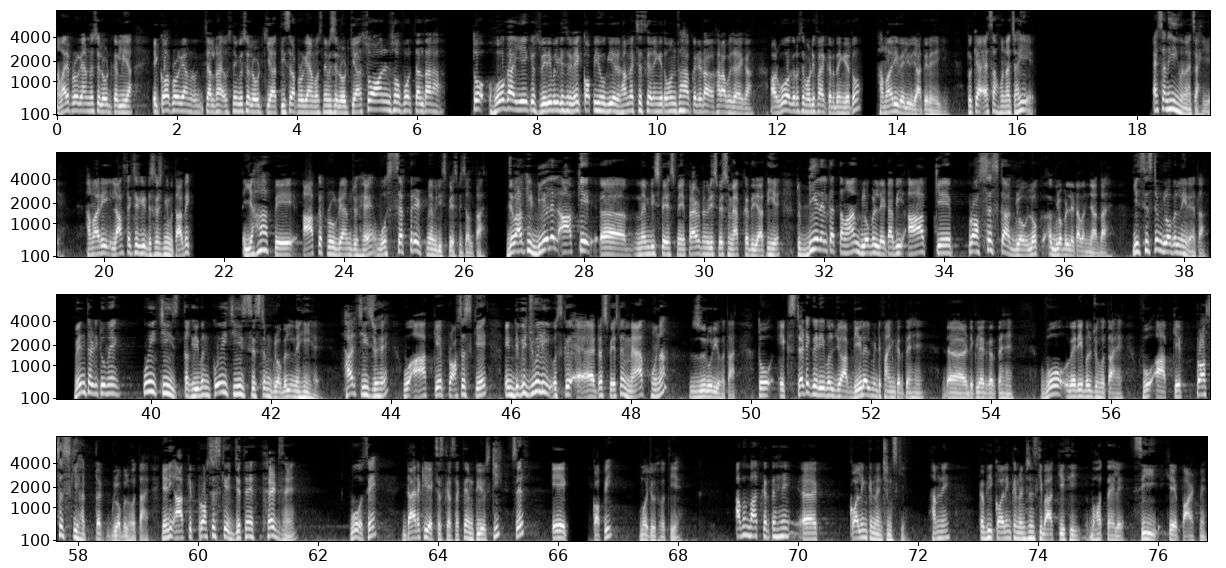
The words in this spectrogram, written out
ہمارے پروگرام نے اسے لوڈ کر لیا، ایک اور پروگرام چل رہا ہے، اس نے بھی اسے لوڈ کیا، تیسرا پروگرام اس نے بھی اسے لوڈ کیا سو آن اینڈ سو فور چلتا رہا۔ تو ہوگا یہ کہ اس ویریبل کی صرف ایک کاپی ہوگی، اگر ہم ایکسس کریں گے تو ان صاحب کا ڈیٹا خراب ہو جائے گا۔ اور وہ اگر اسے موڈیفائی کر دیں گے تو ہماری ویلو جاتی رہے گی۔ تو کیا ایسا ہونا چاہیے؟ ایسا نہیں ہونا چاہیے۔ ہماری لاسٹ لیکچر کی ڈسکشن کے مطابق یہاں پہ آپ کا پروگرام جو ہے وہ سیپریٹ میموری اسپیس میں چلتا ہے۔ جب آپ کی ڈی ایل ایل آپ کے میموری اسپیس میں پرائیویٹ میموری اسپیس میں میپ کر دی جاتی ہے، تو ڈی ایل ایل کا تمام گلوبل ڈیٹا بھی آپ کے پروسیس کا گلوبل ڈیٹا بن جاتا ہے۔ یہ سسٹم گلوبل نہیں رہتا۔ ون تھرٹی ٹو میں کوئی چیز، تقریباً کوئی چیز سسٹم گلوبل نہیں ہے۔ ہر چیز جو ہے، وہ آپ کے پروسیس کے انڈیویجلی اس کے ایڈریس اسپیس میں میپ ہونا ضروری ہوتا ہے۔ تو ایک اسٹیٹک ویریبل جو آپ ڈی ایل ایل میں ڈیفائن کرتے ہیں ڈکلیئر کرتے ہیں، وہ ویریبل جو ہوتا ہے وہ آپ کے پروسیس کی حد تک گلوبل ہوتا ہے۔ یعنی آپ کے پروسیس کے جتنے تھریڈز ہیں، وہ اسے ڈائریکٹلی ایکسس کر سکتے ہیں۔ ان کے لیے اس کی صرف ایک کاپی موجود ہوتی ہے۔ اب ہم بات کرتے ہیں کالنگ کنوینشنس کی۔ ہم نے کبھی کالنگ کنوینشنس کی بات کی تھی بہت پہلے سی کے پارٹ میں۔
